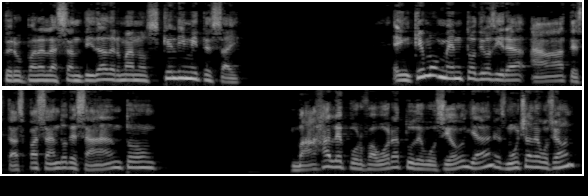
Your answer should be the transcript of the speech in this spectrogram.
Pero para la santidad, hermanos, ¿qué límites hay? ¿En qué momento Dios dirá, ah, te estás pasando de santo? Bájale por favor a tu devoción, ya, es mucha devoción.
